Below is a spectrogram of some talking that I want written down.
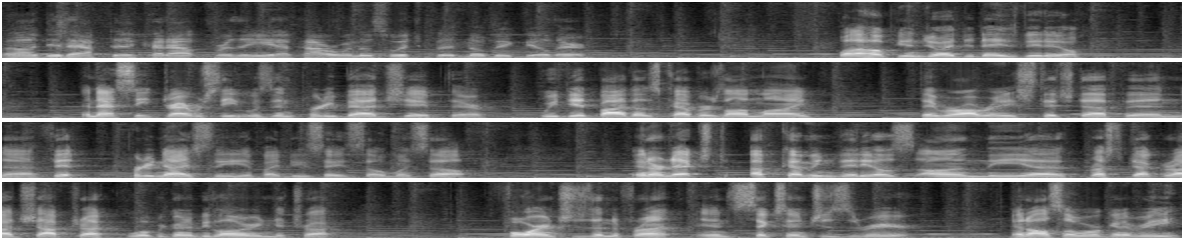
Uh, did have to cut out for the power window switch, but no big deal there. Well, I hope you enjoyed today's video. And that seat, driver's seat, was in pretty bad shape there. We did buy those covers online. They were already stitched up and uh, fit pretty nicely, if I do say so myself. In our next upcoming videos on the uh, Rusty Duck Garage shop truck, we're going to be lowering the truck. Four inches in the front and six inches in the rear. And also we're going to be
